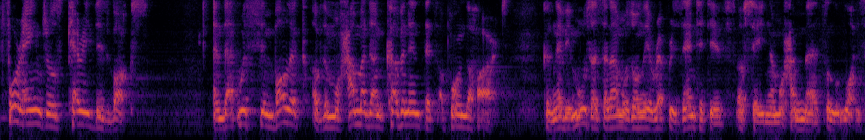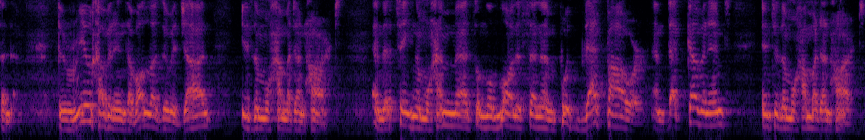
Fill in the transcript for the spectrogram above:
four angels carried this box. And that was symbolic of the Muhammadan covenant that's upon the heart because Nabi Musa was only a representative of Sayyidina Muhammad The real covenant of Allah is the Muhammadan heart. And that Sayyidina Muhammad put that power and that covenant into the Muhammadan heart.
